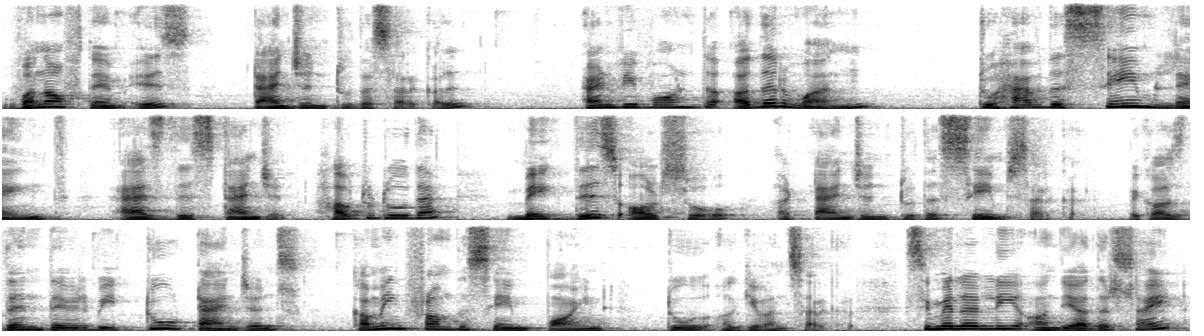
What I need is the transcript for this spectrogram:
One of them is tangent to the circle and we want the other one to have the same length as this tangent. How to do that? Make this also a tangent to the same circle because then there will be two tangents coming from the same point to a given circle. Similarly on the other side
